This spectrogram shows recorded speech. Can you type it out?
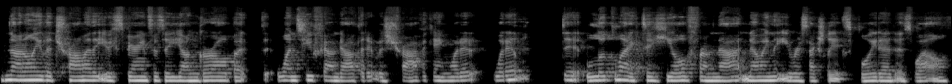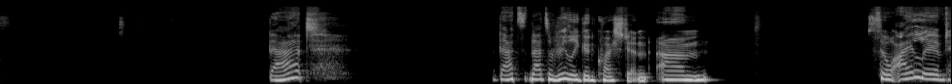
not only the trauma that you experienced as a young girl, but once you found out that it was trafficking, what it what it did it look like to heal from that, knowing that you were sexually exploited as well? That that's that's a really good question. Um, so I lived,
